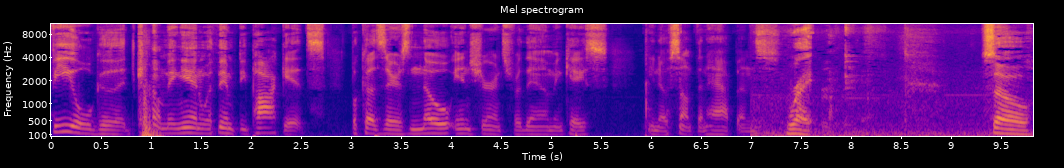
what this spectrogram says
feel good coming in with empty pockets because there's no insurance for them in case you know something happens. Right. So,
